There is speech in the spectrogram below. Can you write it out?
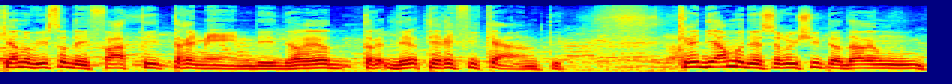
che hanno visto dei fatti tremendi, terrificanti. Crediamo di essere riusciti a dare una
